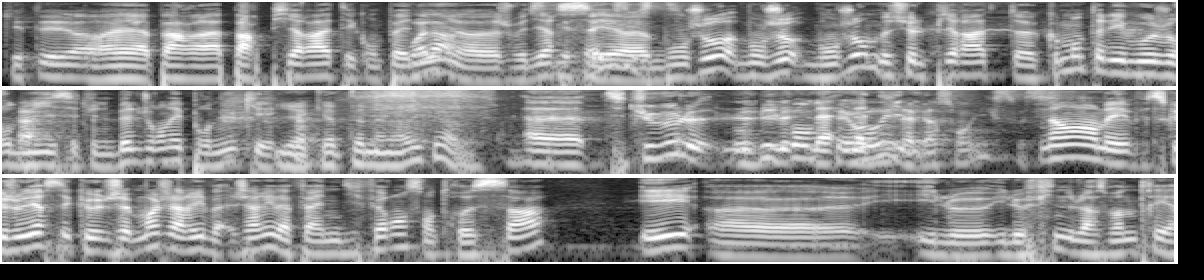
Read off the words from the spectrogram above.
qui était. euh, Ouais, à part, à part pirate et compagnie, Voilà. euh, je veux dire, c'est euh, bonjour, bonjour, bonjour, monsieur le pirate. Comment allez-vous aujourd'hui? C'est une belle journée pour niquer. Il y a Captain America aussi. Euh, si tu veux le, le- Big Bang la- la Theory, di- la version X aussi. Non, mais ce que je veux dire, c'est que je- moi, j'arrive, j'arrive à faire une différence entre ça et euh, et le et le film de Lars von Trier.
